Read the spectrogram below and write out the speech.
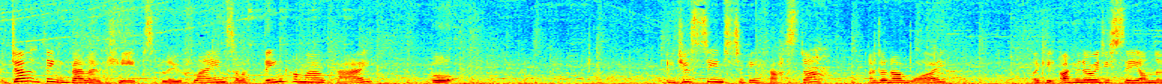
I don't think Velo keeps blue flame, so I think I'm okay, but he just seems to be faster. I don't know why. Like, it, I can already see on the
